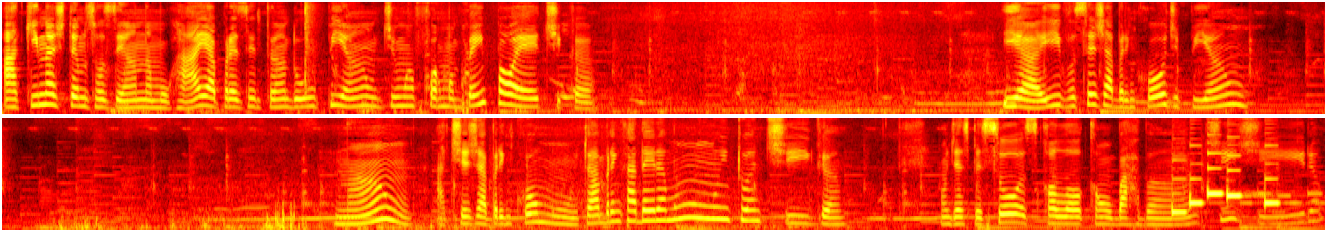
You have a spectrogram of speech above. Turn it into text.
Aqui nós temos Rosiana Murray apresentando o peão de uma forma bem poética. E aí, você já brincou de peão? Não, a tia já brincou muito. É uma brincadeira muito antiga, onde as pessoas colocam o barbante, giram,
